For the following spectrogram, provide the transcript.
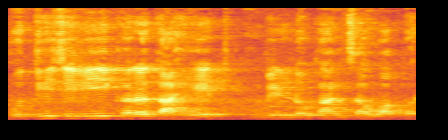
बुद्धिजीवी करत आहेत बिंडोकांचा वापर.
